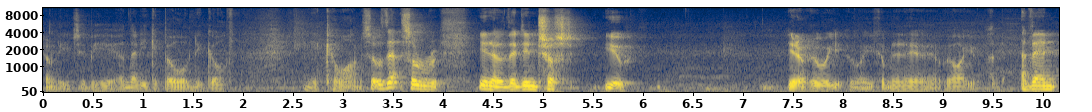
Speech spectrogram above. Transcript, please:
don't need to be here. And then he'd get bored and he'd go and he'd go on. So that's of, you know, they didn't trust you. You know, who are you, who are you coming in here? Who are you? And then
